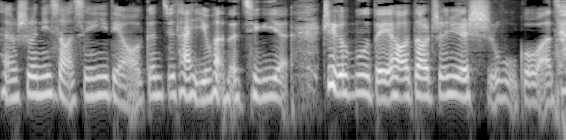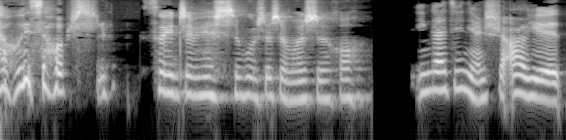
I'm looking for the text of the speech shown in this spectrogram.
他就说你小心一点哦，根据他以往的经验，这个 mood 要到正月十五过完才会消失。所以正月十五是什么时候？应该今年是二月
